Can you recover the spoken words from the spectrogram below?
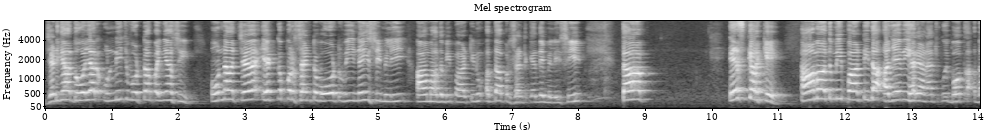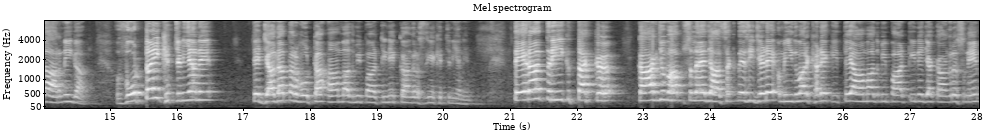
ਜਿਹੜੀਆਂ 2019 ਚ ਵੋਟਾਂ ਪਈਆਂ ਸੀ, ਉਹਨਾਂ 'ਚ 1% ਵੋਟ ਵੀ ਨਹੀਂ ਸੀ ਮਿਲੀ। ਆਮ ਆਦਮੀ ਪਾਰਟੀ ਨੂੰ ਅੱਧਾ ਪਰਸੈਂਟ ਕਹਿੰਦੇ ਮਿਲੀ ਸੀ। ਤਾਂ ਇਸ ਕਰਕੇ ਆਮ ਆਦਮੀ ਪਾਰਟੀ ਦਾ ਅਜੇ ਵੀ ਹਰਿਆਣਾ 'ਚ ਕੋਈ ਬਹੁਤਾ ਆਧਾਰ ਨਹੀਂਗਾ। ਵੋਟਾਂ ਹੀ ਖਿੱਚਣੀਆਂ ਨੇ ਤੇ ਜ਼ਿਆਦਾਤਰ ਵੋਟਾਂ ਆਮ ਆਦਮੀ ਪਾਰਟੀ ਨੇ, ਕਾਂਗਰਸ ਦੀਆਂ ਖਿੱਚਣੀਆਂ ਨੇ। 13 ਤਰੀਕ ਤੱਕ ਕਾਗਜ਼ ਵਾਪਸ ਲਏ ਜਾ ਸਕਦੇ ਸੀ, ਜਿਹੜੇ ਉਮੀਦਵਾਰ ਖੜੇ ਕੀਤੇ ਆਮ ਆਦਮੀ ਪਾਰਟੀ ਨੇ ਜਾਂ ਕਾਂਗਰਸ ਨੇ।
